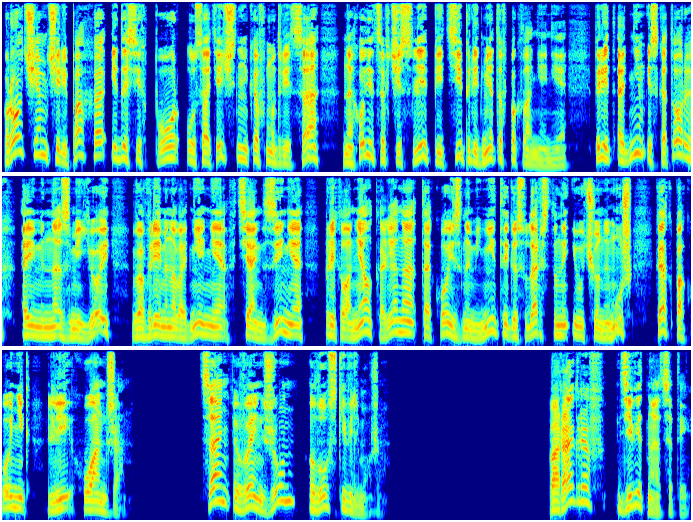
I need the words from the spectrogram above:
Впрочем, черепаха и до сих пор у соотечественников мудреца находится в числе пяти предметов поклонения, перед одним из которых, а именно змеей, во время наводнения в Тяньцзине преклонял колено такой знаменитый государственный и ученый муж, как покойник Ли Хуанжан. Цань Вэньчжун — лузский вельможа. Параграф 19.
